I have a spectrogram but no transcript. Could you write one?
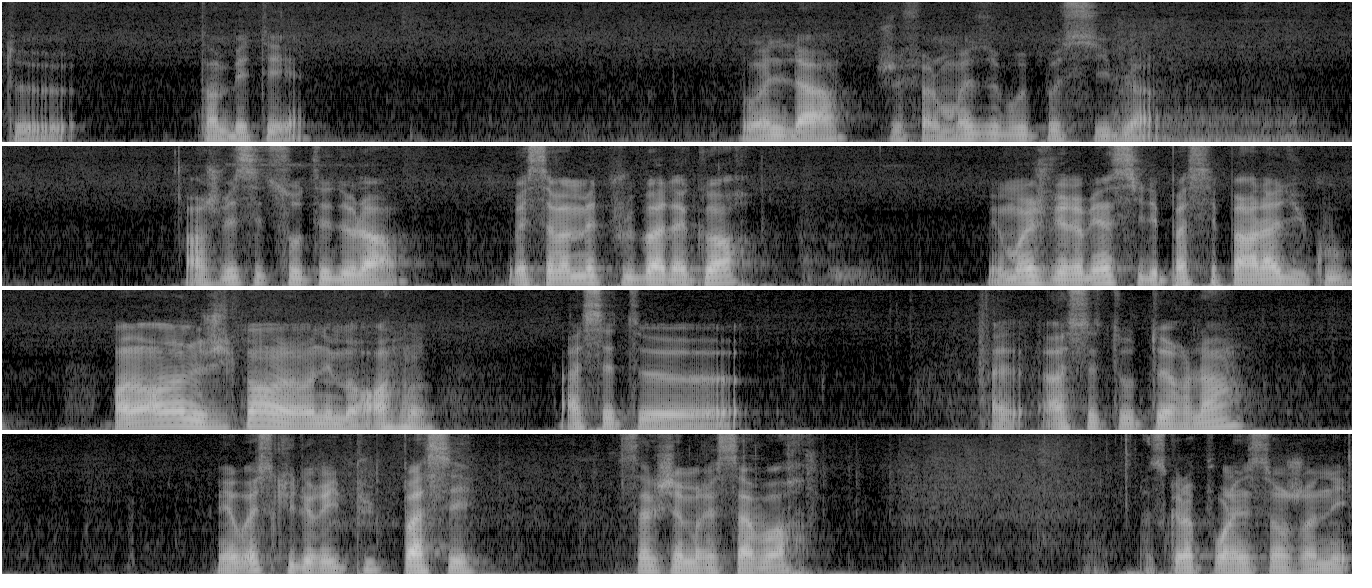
te t'embêter. Loin de là. Je vais faire le moins de bruit possible. Alors, je vais essayer de sauter de là. Mais ça va me mettre plus bas, d'accord? Mais moi, je verrai bien s'il est passé par là, du coup. Oh logiquement, on est mort. hein. À cette... euh, à, à cette hauteur-là. Mais où est-ce qu'il aurait pu passer? C'est ça que j'aimerais savoir. Parce que là, pour l'instant, j'en ai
